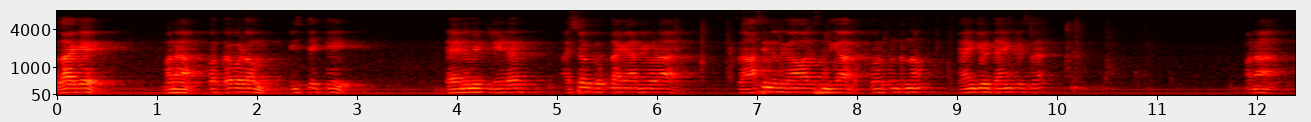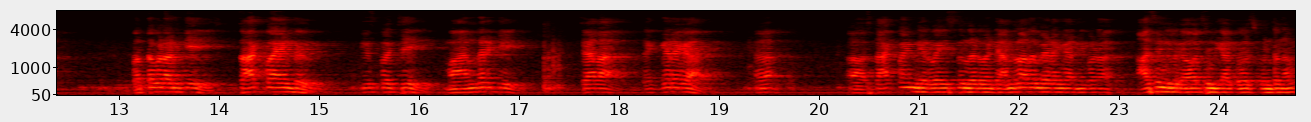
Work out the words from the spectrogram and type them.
అలాగే మన కొత్తగూడెం డిస్టిక్కి డైనమిక్ లీడర్ అశోక్ గుప్తా గారిని కూడా రాసిందులు కావాల్సిందిగా కోరుకుంటున్నాం. Thank you thank you sir. మన కొత్తగూడెంకి స్టాక్ పాయింట్ తీసుకొచ్చి మా అందరికీ చాలా దగ్గరగా స్టాక్ పాయింట్ నిర్వహిస్తున్నటువంటి అనురాధ మేడం గారిని కూడా ఆశీనులు కావాల్సిందిగా కోరుకుంటున్నాం.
